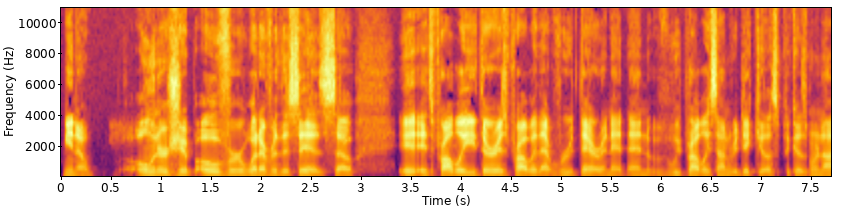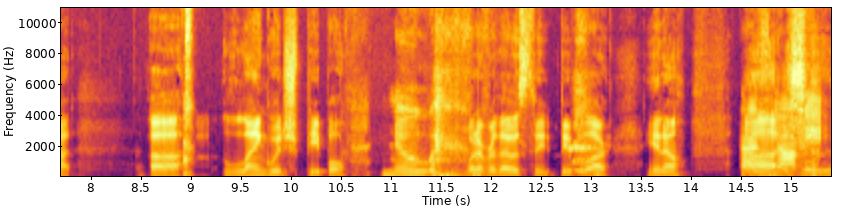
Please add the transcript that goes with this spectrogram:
you know ownership over whatever this is. So it, it's probably there is probably that root there in it, and we probably sound ridiculous because we're not uh language people new whatever those th- people are, you know? That's Uh, not me.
